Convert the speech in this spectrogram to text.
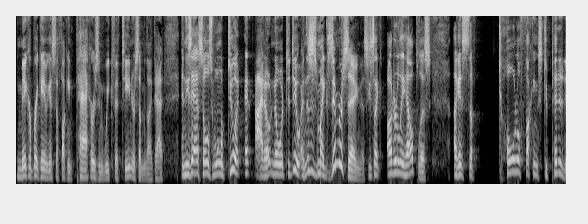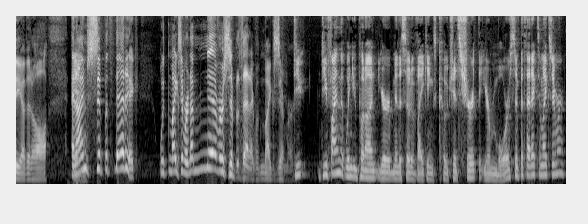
make or break game against the fucking Packers in week 15 or something like that. And these assholes won't do it and I don't know what to do. And this is Mike Zimmer saying this. He's like utterly helpless against the total fucking stupidity of it all. And I'm sympathetic with Mike Zimmer and I'm never sympathetic with Mike Zimmer. Do you do you find that when you put on your Minnesota Vikings coach's shirt that you're more sympathetic to Mike Zimmer?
